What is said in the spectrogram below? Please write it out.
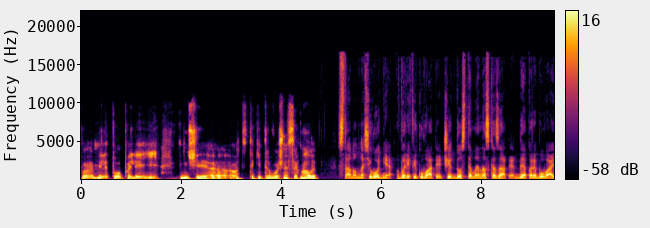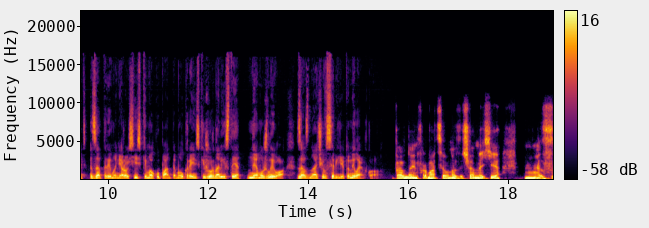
в Мелітополі і інші от такі тривожні сигнали. Станом на сьогодні верифікувати чи достеменно сказати, де перебувають затримані російськими окупантами українські журналісти, неможливо, зазначив Сергій Томіленко. Певна інформація нас звичайно є з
